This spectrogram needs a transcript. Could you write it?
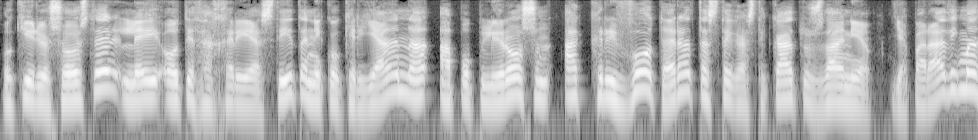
Ο κύριος Όστερ λέει ότι θα χρειαστεί τα νοικοκυριά να αποπληρώσουν ακριβότερα τα στεγαστικά τους δάνεια. Για παράδειγμα,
